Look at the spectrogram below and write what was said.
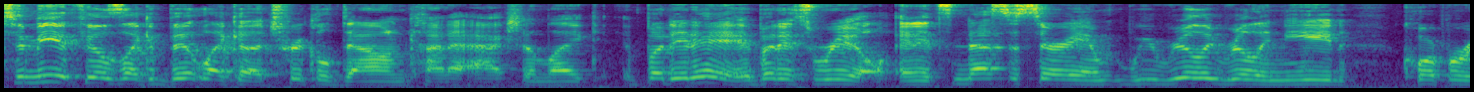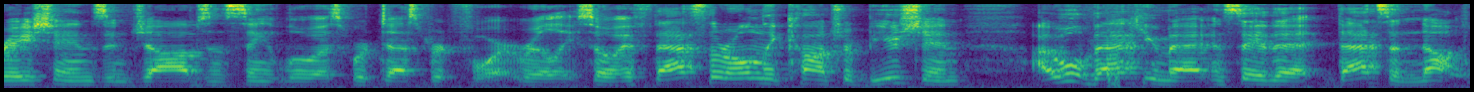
To me, it feels like a bit like a trickle down kind of action. Like, but it is, but it's real and it's necessary, and we really, really need corporations and jobs in St. Louis. We're desperate for it, really. So if that's their only contribution, I will vacuum Matt, and say that that's enough.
